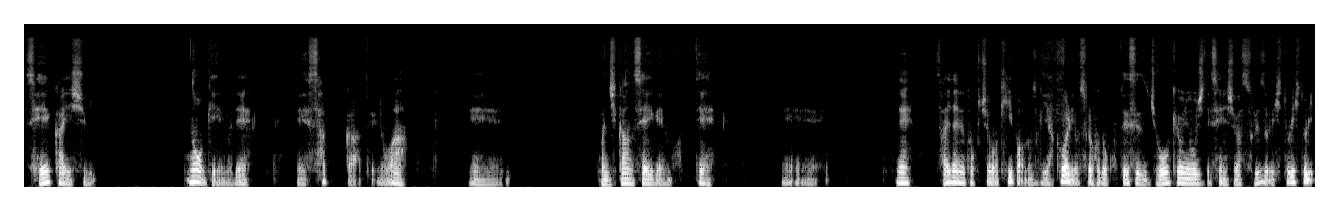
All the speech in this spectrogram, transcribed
正解主義のゲームで、えー、サッカーというのは、えーまあ、時間制限もあって、えー、ね、最大の特徴はキーパーを除く役割をそれほど固定せず状況に応じて選手がそれぞれ一人一人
